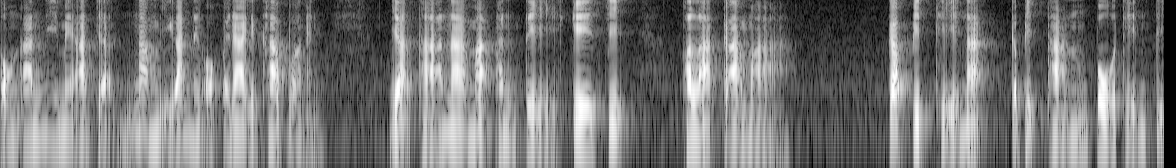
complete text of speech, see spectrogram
สองอันนี้ไม่อาจจะนำอีกอันหนึ่งออกไปได้เลยครับว่างั้นยะถานามะพันเต เกจิพละกามากปิดเถนะกปิดถังโปเถนติ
